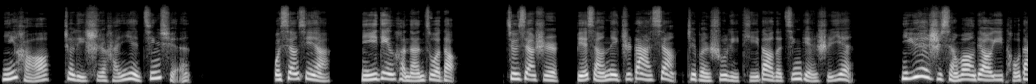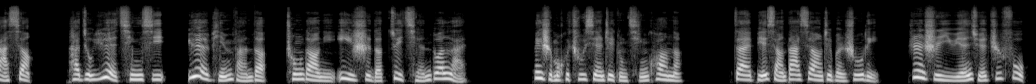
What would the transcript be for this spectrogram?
你好，这里是韩燕精选。我相信啊，你一定很难做到。就像是《别想那只大象》这本书里提到的经典实验，你越是想忘掉一头大象，它就越清晰。越频繁地冲到你意识的最前端来，为什么会出现这种情况呢？在《别想大象》这本书里，认识语言学之父、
